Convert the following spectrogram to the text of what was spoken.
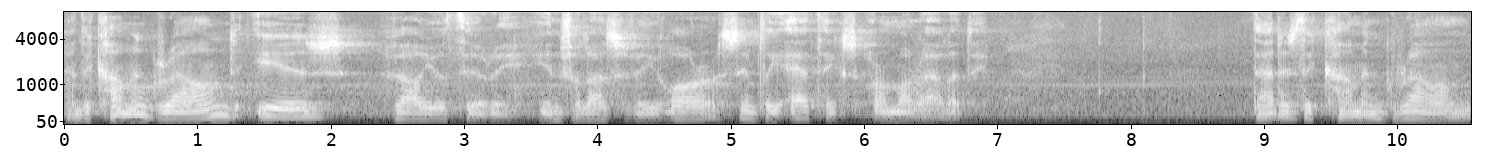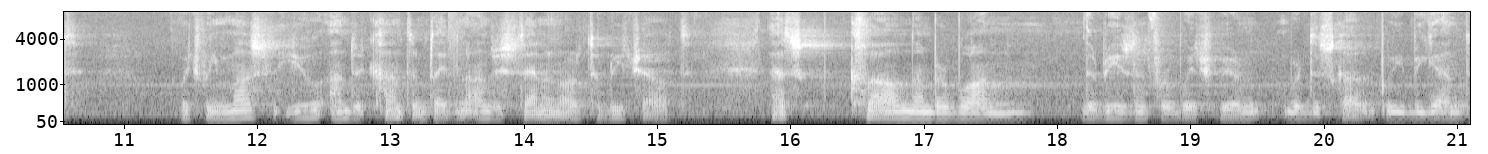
And the common ground is value theory in philosophy or simply ethics or morality. That is the common ground which we must you under contemplate and understand in order to reach out. That's klal number one, the reason for which we're, we're discussing, we began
